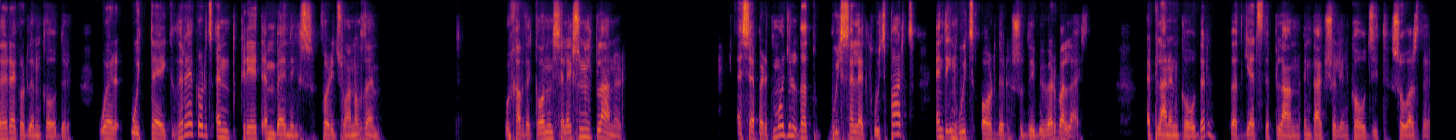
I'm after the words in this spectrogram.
the record encoder, where we take the records and create embeddings for each one of them. We have the content selection planner, a separate module that will select which parts and in which order should they be verbalized. A plan encoder that gets the plan and actually encodes it so as the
